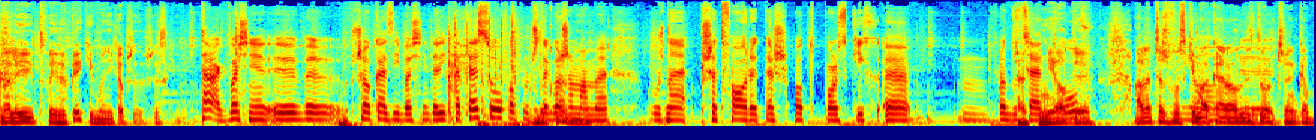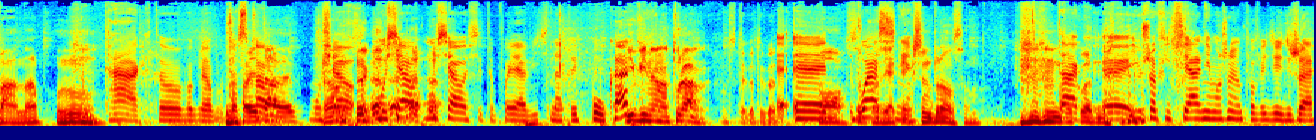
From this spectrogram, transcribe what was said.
No ale i twoje wypieki, Monika, przede wszystkim. Tak, właśnie y, przy okazji właśnie delikatesów, oprócz tego, że mamy różne przetwory też od polskich mm, producentów. Tak, miody, ale też włoskie Miody. makarony z Dolce Gabbana. Mm. Tak, to w ogóle obowiązkowo. Zapamiętałem. Musiało, No. musiało, musiało się to pojawić na tych półkach. I wina naturalne od tego tygodnia. E, O, super, właśnie. jak Action Bronson. Tak, Dokładnie. e, już oficjalnie możemy powiedzieć, że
